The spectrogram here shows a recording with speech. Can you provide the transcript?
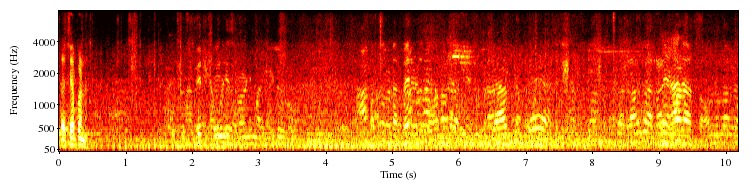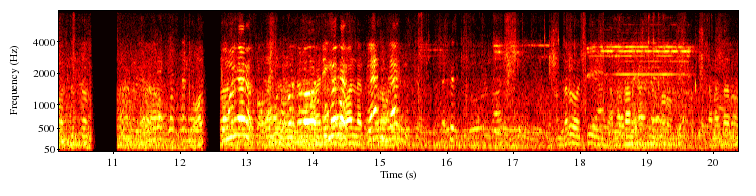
సార్ చెప్పండి. డెబ్బై రెండు అందరూ వచ్చి అన్నదాన కార్యక్రమం ఉంది అన్నదానం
